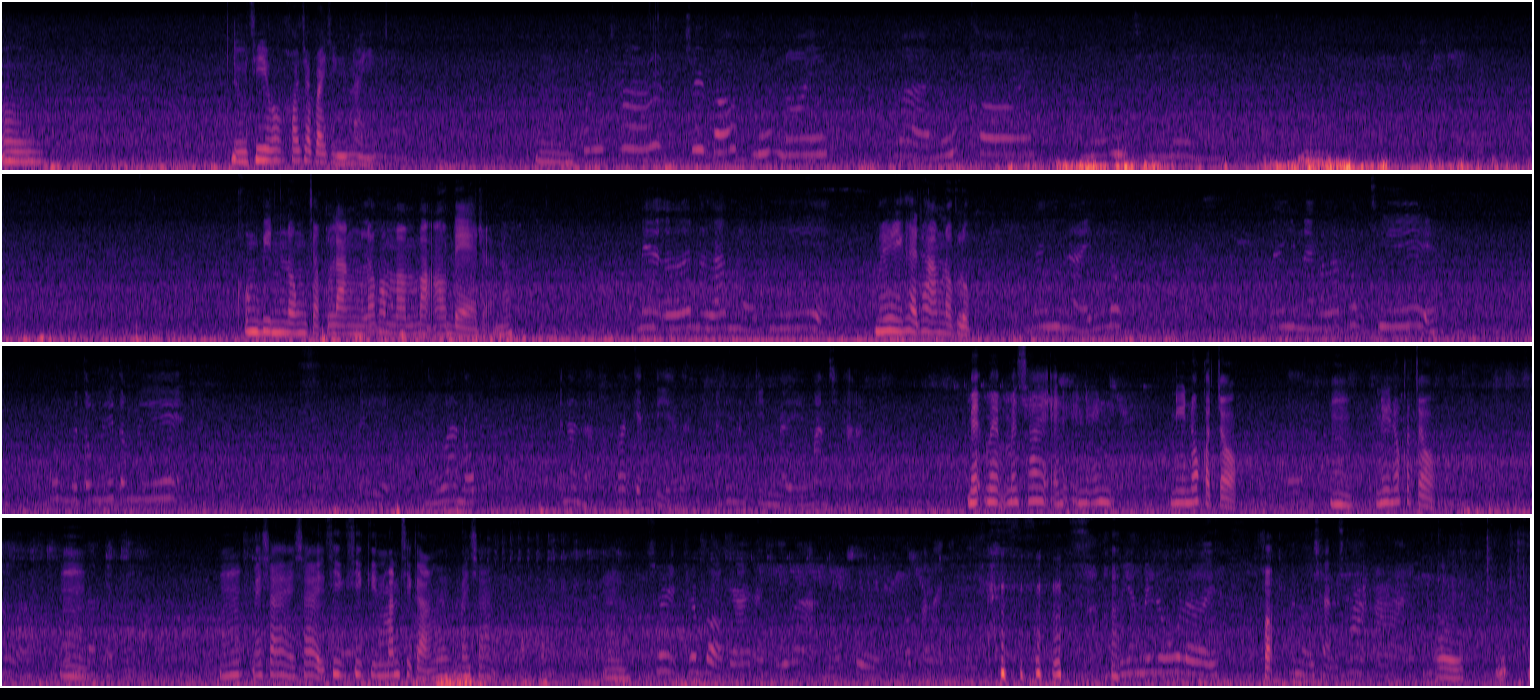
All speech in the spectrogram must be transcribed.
เออดูที่ว่าเขาจะไปถึงไหน อืมคุณคะช่วยบอกหนูหน่อยว่าหนูคอยอยู่ที่นี่อืมคงบินลงจากลังแล้วก็มามาเอาแดดอะเนาะแม่เอ้ยมารับหนูทีไม่มีใครทำหรอกลูก แม่อยู่ไหนลูกแม่อยู่ไหนมารับลูกทีลูกอยู่ตรงนี้ตรงนี้ไอ้หนูว่านกไอ้นั่นน่ะว่าเกตเตียแหละไอ้ที่มันกินในมันชิกา ไม่ไม่ไม่ใช่อันนี้อันนี้นี่นกกระจอกเอออืม นี่นกกระจอกใช่เหรออืมว่าเกตเตียอืม ไม่ใช่ไม่ใช่ ที่ที่กินมันสิกาไม่ไม่ใช่ อืมช่วยช่วยบอกยายหน่อยสิว่าหนูคือนกอะไรกันแน่หนูยังไม่รู้เลย fa ว่าหนูฉันชาติอะไรเออ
